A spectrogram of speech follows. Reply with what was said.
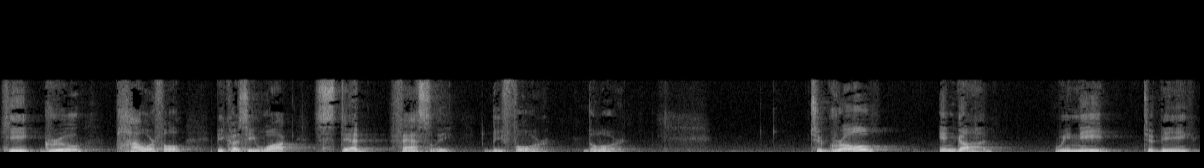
He grew powerful because he walked steadfastly before the Lord. To grow in God, we need to be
